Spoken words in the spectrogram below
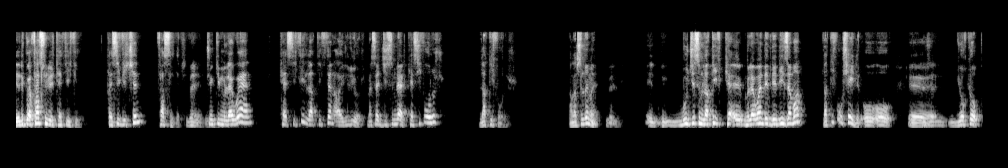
Dedik ve fasulül ketifi. Kesif için fasıldır. Evet. Çünkü mülevven kesifi latiften ayrılıyor. Mesela cisimler kesif olur, latif olur. Anlaşıldı mı? Evet. E, bu cisim latif, e, mülevven de dediğin zaman latif o şeydir. O, o e, Güzel. yok yok.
